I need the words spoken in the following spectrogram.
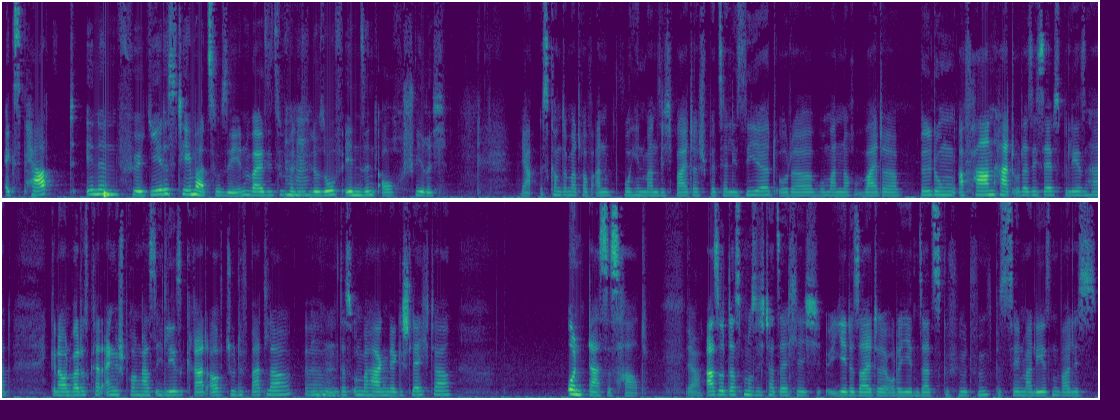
ExpertInnen für jedes Thema zu sehen, weil sie zufällig mhm. PhilosophInnen sind, auch schwierig. Ja, es kommt immer darauf an, wohin man sich weiter spezialisiert oder wo man noch weiter Bildung erfahren hat oder sich selbst belesen hat. Genau, und weil du es gerade angesprochen hast, ich lese gerade auch Judith Butler, ähm, mhm. Das Unbehagen der Geschlechter. Und das ist hart. Ja. Also das muss ich tatsächlich jede Seite oder jeden Satz gefühlt fünf bis zehn Mal lesen, weil ich es,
